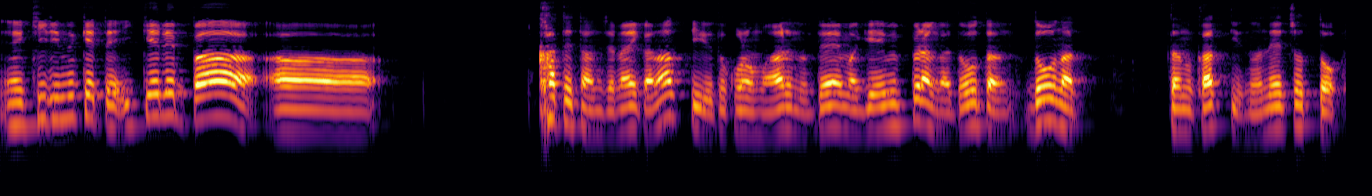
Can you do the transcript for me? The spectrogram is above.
えー切り抜けていければ、あ勝てたんじゃないかなっていうところもあるので、まあ、ゲームプランがどうたどうなったのかっていうのはねちょっと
